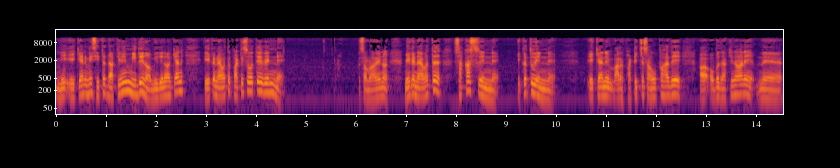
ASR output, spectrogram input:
මේ ඒ කියන්නේ මේ සිත දකිමින් මිදෙනවා. මිදෙනවා කියන්නේ ඒක නැවත පටිසෝතේ වෙන්නේ නැහැ. මේක නැවත සකස් වෙන්නේ එකතු වෙන්නේ ඒ කියන්නේ අර පටිච්ච සමුපාදේ ඔබ දකිනවානේ මේ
